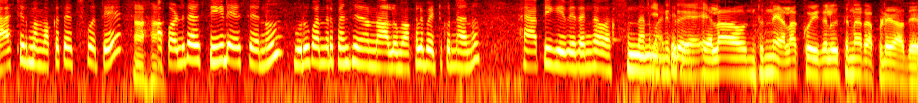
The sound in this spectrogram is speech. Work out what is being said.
లాస్ట్ ఇయర్ మా మొక్క చచ్చిపోతే ఆ పళ్ళు తల సీడ్ వేసాను. గురువు పందర పెంచి నేను నాలుగు మొక్కలు పెట్టుకున్నాను. హ్యాపీగా ఈ విధంగా వస్తుంది ఎందుకు ఎలా ఉంటుంది ఎలా కొయ్యగలుగుతున్నారు? అప్పుడే అదే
